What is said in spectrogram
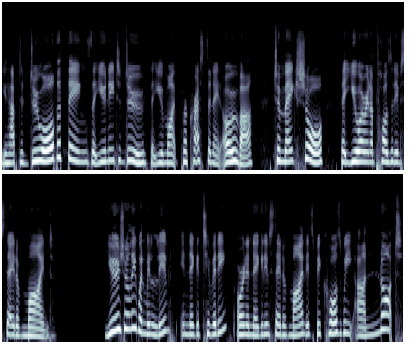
You have to do all the things that you need to do that you might procrastinate over to make sure that you are in a positive state of mind. Usually, when we live in negativity or in a negative state of mind, it's because we are not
